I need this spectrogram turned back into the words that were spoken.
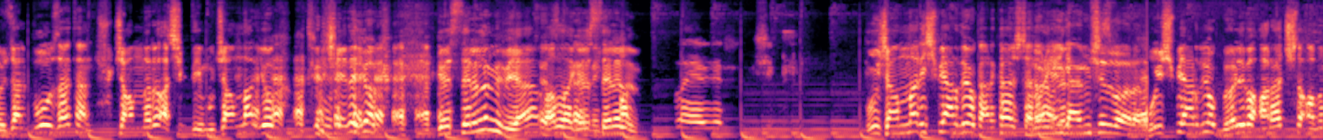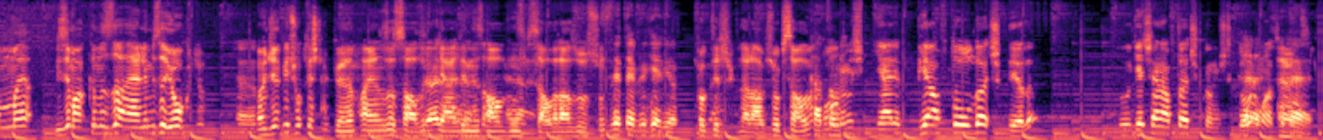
özel. Bu zaten şu camları açıklayayım. Bu camlar yok. Türkiye'de yok. Gösterelim mi bir ya? Vallahi Göster gösterelim. Bu evler şık. Bu camlar hiçbir yerde yok arkadaşlar. Oraya Yani gelmişiz bu arada. bu hiçbir yerde yok. Böyle bir araçla alınma bizim hakkımızda hayalimizde yoktu. Evet. Öncelikle çok teşekkür ederim. Ayağınıza sağlık. Ederim. Geldiniz, aldınız Evet. bizi. Allah razı olsun. Sizi de tebrik ediyorum. Çok teşekkürler abi. Çok sağ olun. Katıl- Olmuş. Yani bir hafta oldu açıklayalım. Bu geçen hafta açıklamıştık. Doğru Evet, mu hatırlıyorum? Evet.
